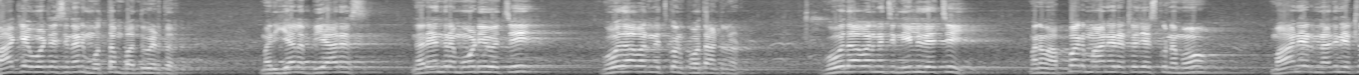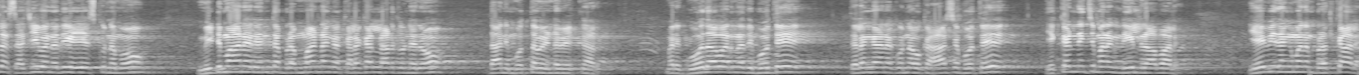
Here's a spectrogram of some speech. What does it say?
మాకే ఓటేసిందని మొత్తం బంధు పెడతారు. మరి ఇవాళ బీఆర్ఎస్ నరేంద్ర మోడీ వచ్చి గోదావరిని ఎత్తుకొని పోతా అంటున్నాడు. గోదావరి నుంచి నీళ్ళు తెచ్చి మనం అప్పర్ మానేరు ఎట్లా చేసుకున్నామో మానేరు నదిని ఎట్లా సజీవ నదిగా చేసుకున్నామో మిడ్ మానేరు ఎంత బ్రహ్మాండంగా కలకల్లాడుతుండేనో దాన్ని మొత్తం ఎండబెట్టినారు. మరి గోదావరి నది పోతే తెలంగాణకున్న ఒక ఆశ పోతే ఎక్కడి నుంచి మనకు నీళ్ళు రావాలి. ఏ విధంగా మనం బ్రతకాలి?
